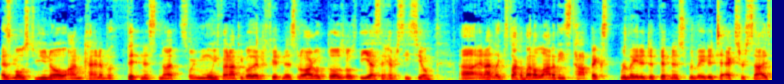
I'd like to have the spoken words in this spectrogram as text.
as most of you know, I'm kind of a fitness nut. Soy muy fanático del fitness. Lo hago todos los días, ejercicio. Uh, and I'd like to talk about a lot of these topics related to fitness, related to exercise,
